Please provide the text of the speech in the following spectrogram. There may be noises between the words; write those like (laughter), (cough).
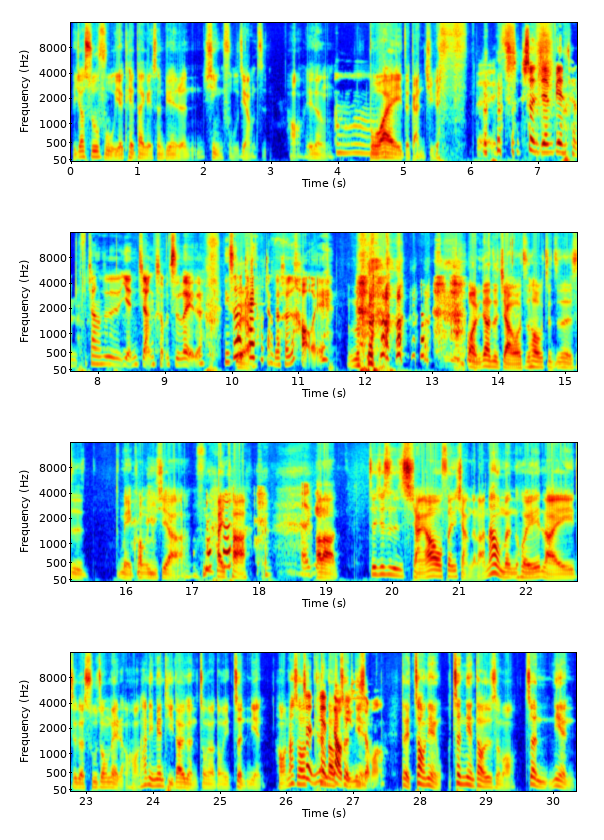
比较舒服，也可以带给身边人幸福，这样子，好，有一种哦，博爱的感觉。(laughs) 对，瞬瞬间变成像是演讲什么之类的。你这个对啊开头讲的很好哎、(laughs) 哇，你这样子讲，我之后就真的是每况愈下，(laughs) 害怕。好了，这就是想要分享的啦。那我们回来这个书中内容哈，它里面提到一个很重要的东西——正念。好，那时候正看念到底是到正念什么？对，照念正念到底是什么？正念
